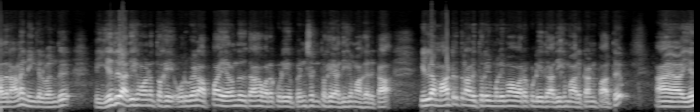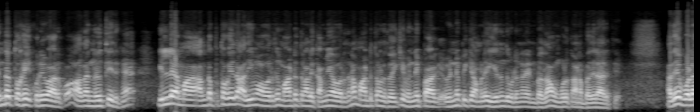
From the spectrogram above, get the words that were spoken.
அதனால் நீங்கள் வந்து எது அதிகமான தொகை? ஒருவேளை அப்பா இறந்ததுக்காக வரக்கூடிய பென்ஷன் தொகை அதிகமாக இருக்கா? இல்லை மாற்றுத்திறனாளித்துறை மூலிமா வரக்கூடியது அதிகமாக இருக்கான்னு பார்த்து எந்த தொகை குறைவாக இருக்கோ அதை நிறுத்திடுங்க. இல்லை மா அந்த தொகை தான் அதிகமாக வருது மாற்றுத்திறனாளி கம்மியாக வருதுன்னா மாற்றுத்திறனாளி தொகைக்கு விண்ணப்பா விண்ணப்பிக்காமலே இருந்து விடுங்கள் என்பதுதான் உங்களுக்கான பதிலாக இருக்குது அதே போல்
